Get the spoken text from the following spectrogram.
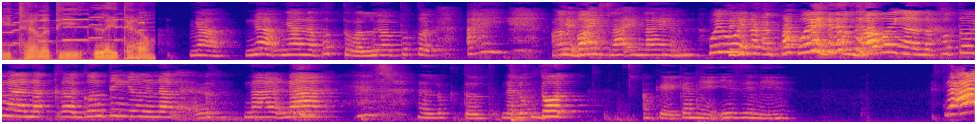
eternity later. Nga. nga Nga naputol. nga putol. Ay, Okay, ang ba- next, lain, lain. Wait, Sige, wait. nakag-practice. Wait, ang baboy nga naputol nga nakagunting yung na na na Naluktot. naluktot. Okay, kani, easy ni. Naa!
